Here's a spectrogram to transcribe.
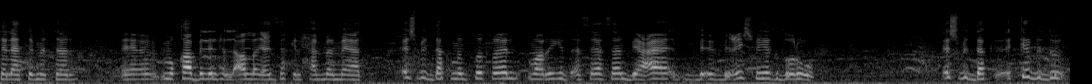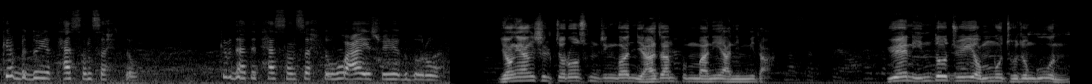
3 متر آه، مقابل ال- الله يعزك الحمامات ايش بدك من طفل مريض اساسا بيعا- بي- بيعيش في هيك ظروف ايش بدك كيف بده كيف بده يتحسن صحته كيف بدها تتحسن صحته وهو عايش في هيك ظروف 영양실조로 숨진 건 야잔뿐만이 아닙니다. 유엔 인도주의 업무 조정국은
